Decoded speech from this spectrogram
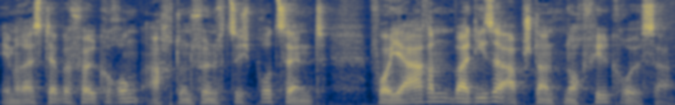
im Rest der Bevölkerung 58 Prozent. Vor Jahren war dieser Abstand noch viel größer.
